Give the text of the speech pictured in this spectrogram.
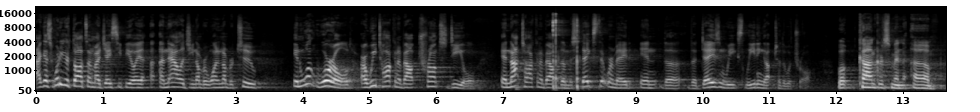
I guess what are your thoughts on my JCPOA analogy, number one? And number two, in what world are we talking about Trump's deal and not talking about the mistakes that were made in the, the days and weeks leading up to the withdrawal? Well, Congressman, um,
